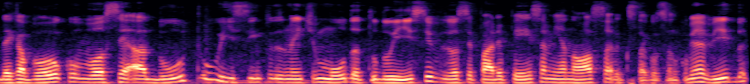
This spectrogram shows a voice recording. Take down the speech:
Daqui a pouco você é adulto e simplesmente muda tudo isso e você para e pensa, minha nossa, o que está acontecendo com a minha vida?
